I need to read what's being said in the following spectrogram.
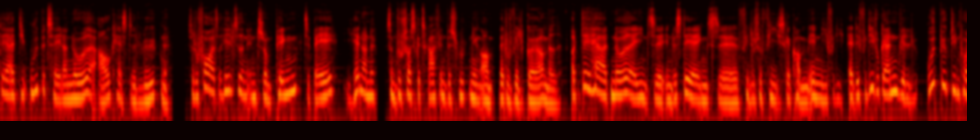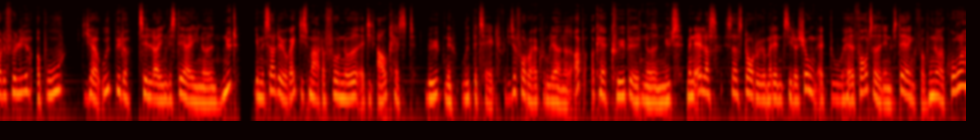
det er, at de udbetaler noget af afkastet løbende. Så du får altså hele tiden en sum penge tilbage i hænderne, som du så skal træffe en beslutning om, hvad du vil gøre med. Og det her er noget af ens øh, investeringsfilosofi skal komme ind i, fordi er det fordi, du gerne vil udbygge din portefølje og bruge de her udbytter til at investere i noget nyt, jamen så er det jo rigtig smart at få noget af dit afkast løbende udbetalt, fordi så får du akkumuleret noget op og kan købe noget nyt. Men ellers så står du jo med den situation, at du havde foretaget en investering for 100 kroner,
